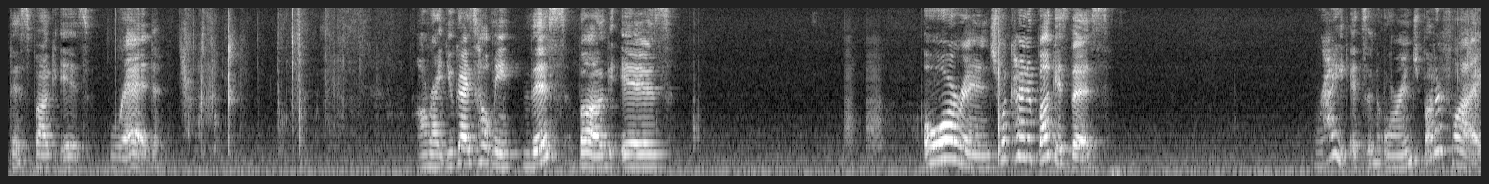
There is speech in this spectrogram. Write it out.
This bug is red. All right, you guys help me. This bug is orange. What kind of bug is this? Right, it's an orange butterfly.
